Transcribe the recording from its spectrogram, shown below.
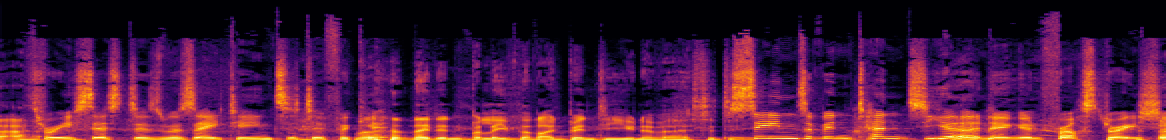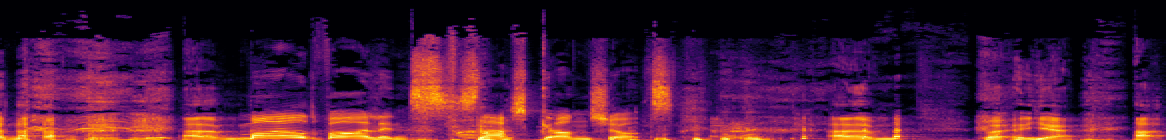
Three Sisters was 18 certificate. they didn't believe that I'd been to university. Scenes of intense yearning and frustration. Um, Mild violence slash gunshots. um, but uh, yeah, I,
